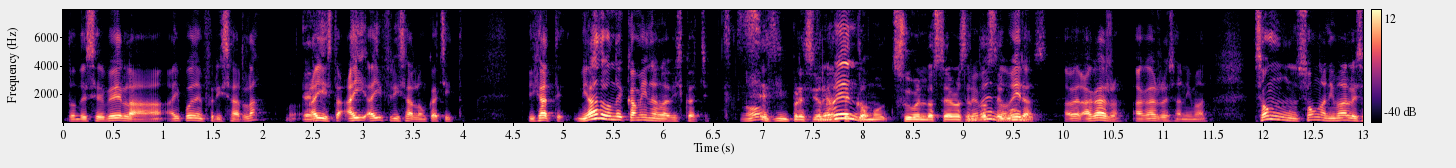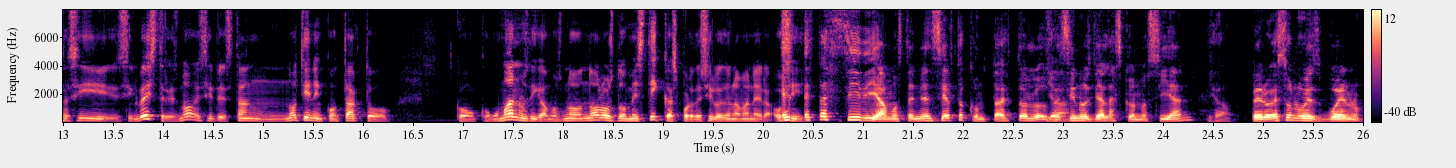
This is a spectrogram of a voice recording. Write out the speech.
donde se ve la... Ahí pueden frizarla. Eh. Ahí está, ahí, ahí frizarla un cachito. Fíjate, mira dónde camina la vizcacha. ¿no? Es impresionante cómo suben los cerros en dos segundos. Mira, a ver, agarra, agarra ese animal. Son, son animales así silvestres, ¿no? Es decir, están, no tienen contacto con, humanos, digamos, no, no los domesticas, por decirlo de una manera, ¿o sí? Estas sí, digamos, tenían cierto contacto, los vecinos ya las conocían, pero eso no es bueno,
